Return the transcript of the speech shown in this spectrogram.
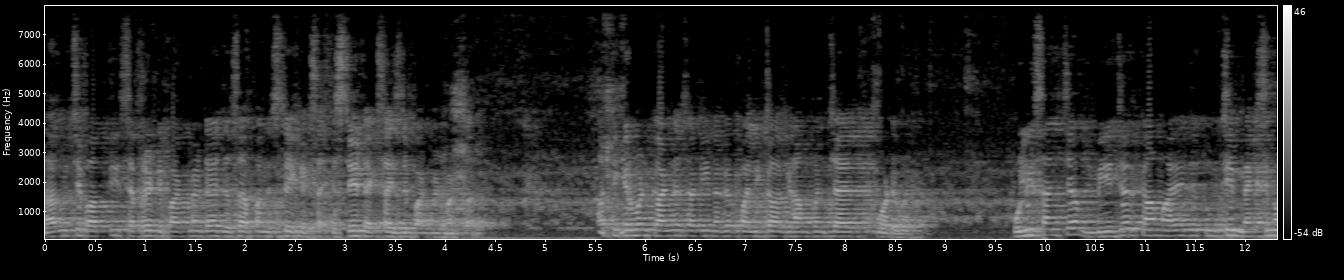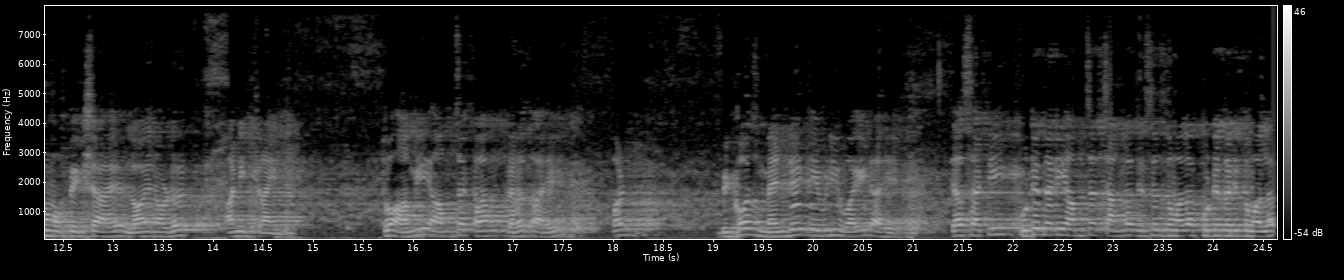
दारूच्या बाबतीत सेपरेट डिपार्टमेंट आहे जसं आपण state excise state excise department म्हणतात. अतिक्रमण काढण्यासाठी नगरपालिका ग्रामपंचायत वॉटेवर पोलिसांच्या मेजर काम आहे जे तुमची मॅक्सिमम अपेक्षा आहे लॉ अँड ऑर्डर आणि क्राईम तो आम्ही आमचं काम करत आहे पण बिकॉज मॅन्डेट एवढी वाईट आहे त्यासाठी कुठेतरी आमचा चांगला दिसेल तुम्हाला कुठेतरी तुम्हाला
